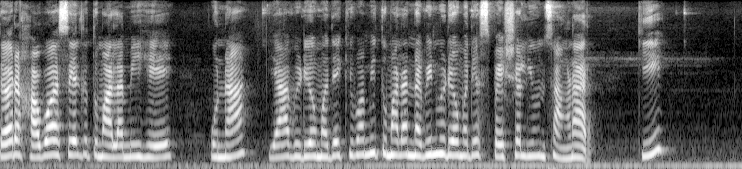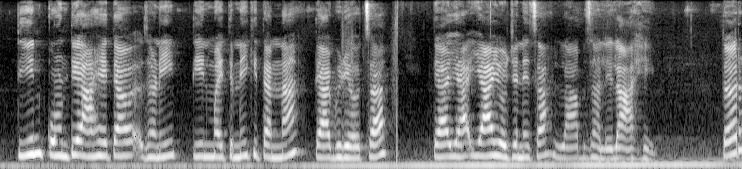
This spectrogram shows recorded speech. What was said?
तर हवं असेल तर तुम्हाला मी हे पुन्हा या व्हिडिओमध्ये किंवा मी तुम्हाला नवीन व्हिडिओमध्ये स्पेशल येऊन सांगणार की तीन कोणते आहे त्या जणी तीन मैत्रिणी की त्यांना त्या व्हिडिओचा त्या या या योजनेचा लाभ झालेला आहे. तर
